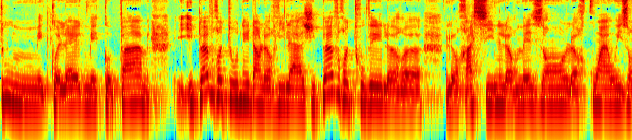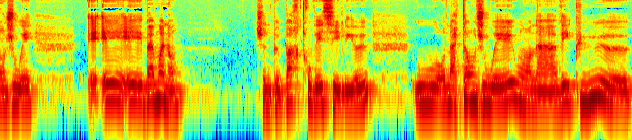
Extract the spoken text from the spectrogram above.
tous mes collègues, mes copains, ils peuvent retourner dans leur village, ils peuvent retrouver leurs euh, racines, leur maison, leur coin où ils ont joué. Et, ben moi non. Je ne peux pas retrouver ces lieux où on a tant joué, où on a vécu. Euh,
